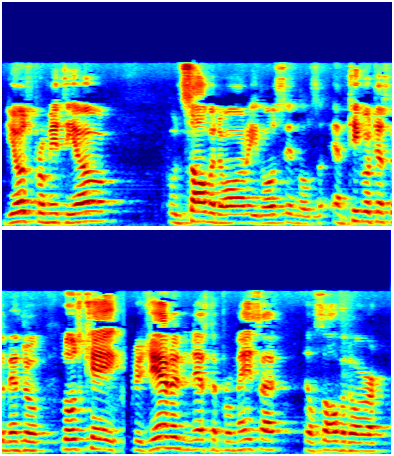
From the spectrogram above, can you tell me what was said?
Dios prometió un Salvador y los en el Antiguo Testamento, los que creyeron en esta promesa del Salvador,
